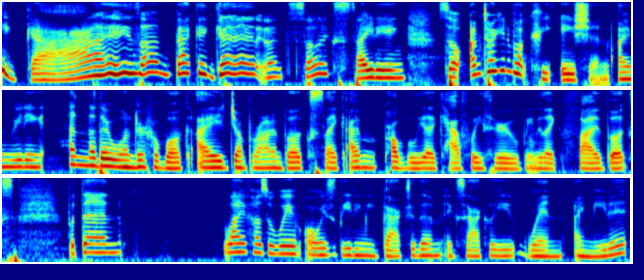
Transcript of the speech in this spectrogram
Hey guys, I'm back again and it's so exciting. So, I'm talking about creation. I'm reading another wonderful book. I jump around in books, like, I'm probably like halfway through, maybe like five books. But then life has a way of always leading me back to them exactly when I need it.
